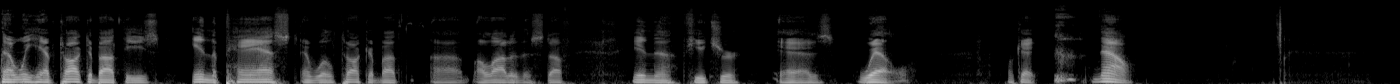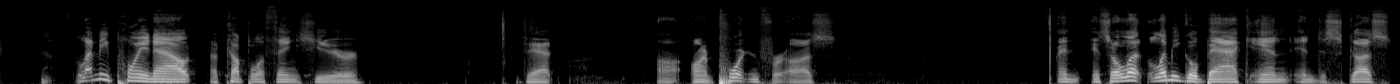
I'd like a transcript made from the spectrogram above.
And we have talked about these in the past, and we'll talk about uh, a lot of this stuff in the future as well. Okay, now let me point out a couple of things here that uh, are important for us. And, and so let, let me go back and, and discuss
